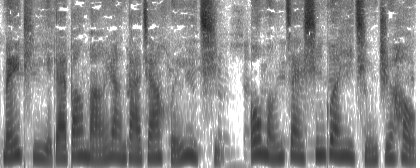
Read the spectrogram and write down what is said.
媒体也该帮忙让大家回忆起，欧盟在新冠疫情之后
